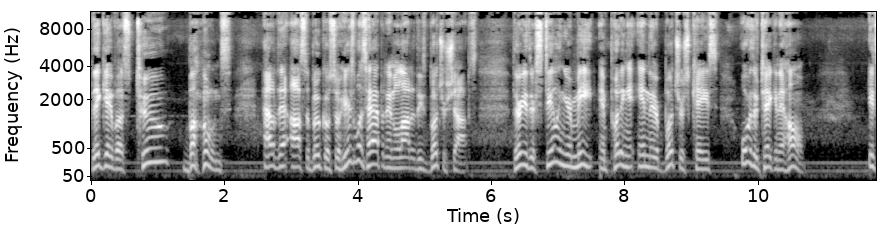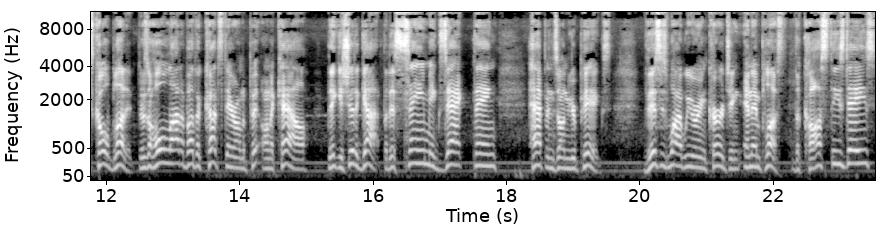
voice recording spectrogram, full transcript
they gave us two bones out of that ossobuco. So here's what's happening in a lot of these butcher shops. They're either stealing your meat and putting it in their butcher's case or they're taking it home. It's cold-blooded. There's a whole lot of other cuts there on a, on a cow that you should have got, but the same exact thing happens on your pigs. This is why we were encouraging. And then plus, the cost these days.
